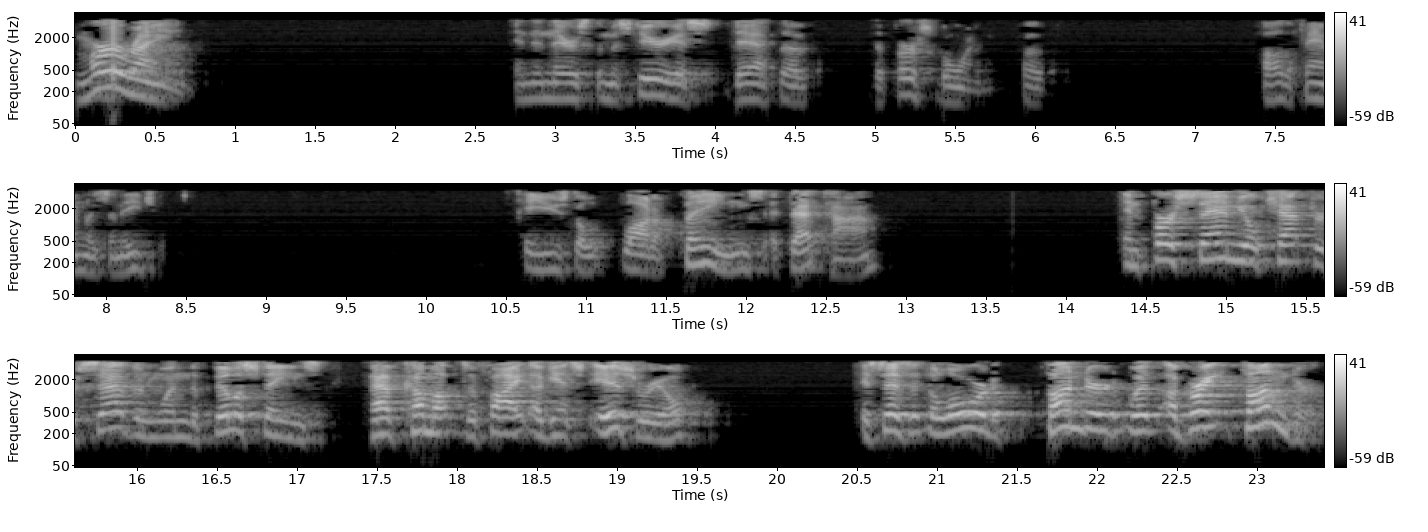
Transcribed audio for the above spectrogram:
murrain, and then there's the mysterious death of the firstborn of all the families in Egypt. He used a lot of things at that time. In 1 Samuel chapter 7, when the Philistines have come up to fight against Israel, it says that the Lord thundered with a great thunder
